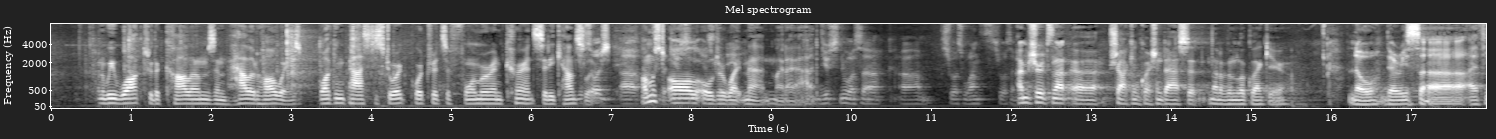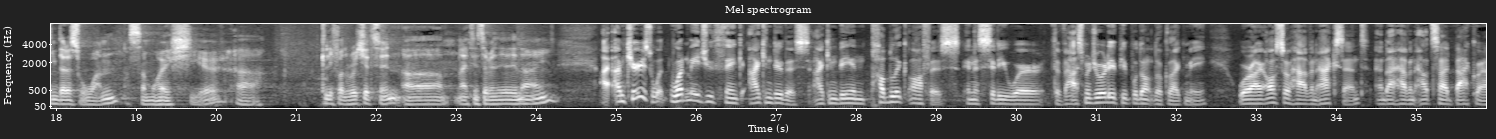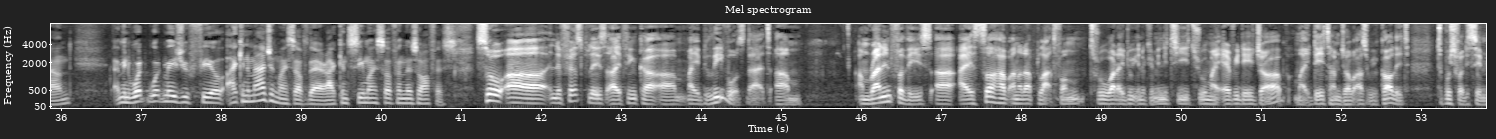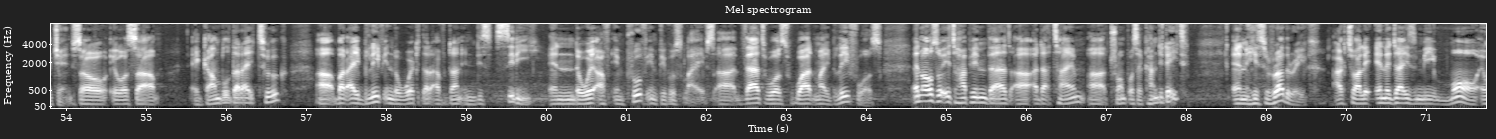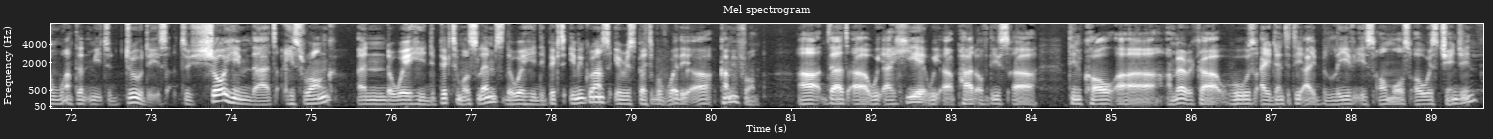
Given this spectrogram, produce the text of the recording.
and we walked through the columns and hallowed hallways, walking past historic portraits of former and current city councilors, uh, almost all older white men, might I add. Uh, um, I'm sure it's not a shocking question to ask that none of them look like you. No, there is, uh, I think there is one somewhere here. Clifford Richardson, 1979. Uh, I, am curious what, what made you think I can do this? I can be in public office in a city where the vast majority of people don't look like me, where I also have an accent and I have an outside background. I mean, what, what made you feel I can imagine myself there? I can see myself in this office? So, uh, in the first place, I think uh, um, my belief was that. Um, I'm running for this. Uh, I still have another platform through what I do in the community, through my everyday job, my daytime job, as we call it, to push for the same change. So it was uh, a gamble that I took, uh, but I believe in the work that I've done in this city and the way I've improved in people's lives. Uh, that was what my belief was. And also, it happened that uh, at that time, uh, Trump was a candidate and his rhetoric actually energized me more and wanted me to do this to show him that he's wrong and the way he depicts Muslims, the way he depicts immigrants, irrespective of where they are coming from. Uh, that uh, we are here, we are part of this uh, thing called uh, America, whose identity I believe is almost always changing.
